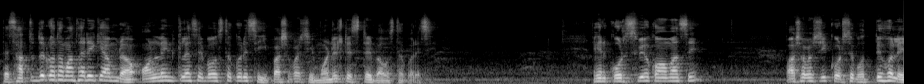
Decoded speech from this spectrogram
তাই ছাত্রদের কথা মাথায় রেখে আমরা অনলাইন ক্লাসের ব্যবস্থা করেছি, পাশাপাশি মডেল টেস্টের ব্যবস্থা করেছি। এখানে কোর্স ফিও কম আছে। পাশাপাশি কোর্সে ভর্তি হলে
